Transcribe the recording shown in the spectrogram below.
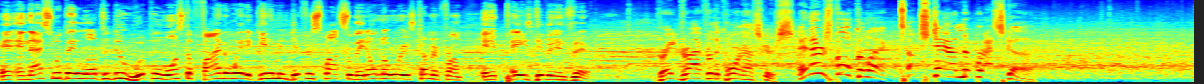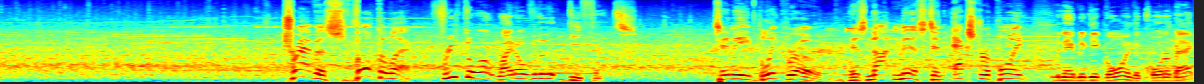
and, and that's what they love to do. Whipple wants to find a way to get him in different spots so they don't know where he's coming from, and it pays dividends there. Great drive for the Cornhuskers. And there's Vokolek. Touchdown, Nebraska. Travis Vokolek. Free throw right over the defense. Timmy Bleekrode has not missed an extra point. Been able to get going. The quarterback,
